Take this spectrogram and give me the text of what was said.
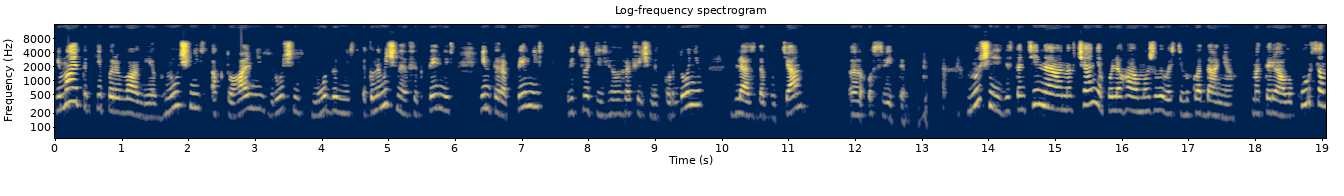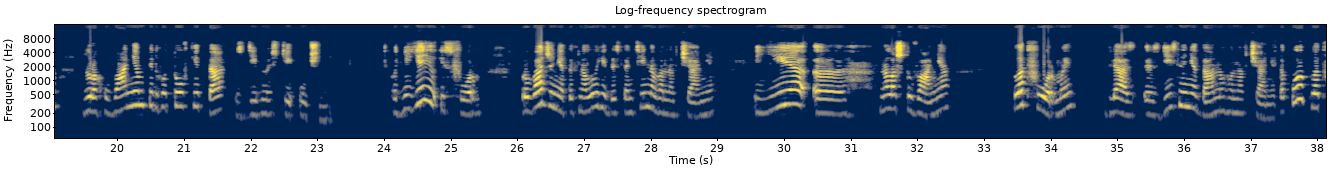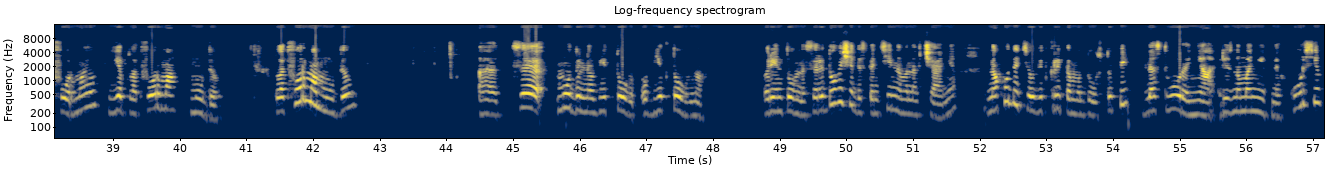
І має такі переваги, як гнучність, актуальність, зручність, модульність, економічна ефективність, інтерактивність, відсутність географічних кордонів для здобуття е, освіти. Гнучність дистанційного навчання полягає в можливості викладання матеріалу курсом з урахуванням підготовки та здібності учнів. Однією із форм впровадження технологій дистанційного навчання є е, налаштування платформи для е, здійснення даного навчання. Такою платформою є платформа Moodle. Платформа Moodle е, це модульно об'єктовно орієнтовне середовище дистанційного навчання, знаходиться у відкритому доступі для створення різноманітних курсів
